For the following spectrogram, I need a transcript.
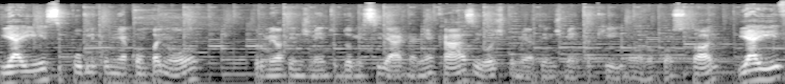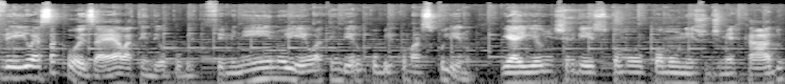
E aí esse público me acompanhou para o meu atendimento domiciliar na minha casa e hoje para o meu atendimento aqui no, no, consultório. E aí veio essa coisa, ela atender o público feminino e eu atender o público masculino. E aí eu enxerguei isso como, como um nicho de mercado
